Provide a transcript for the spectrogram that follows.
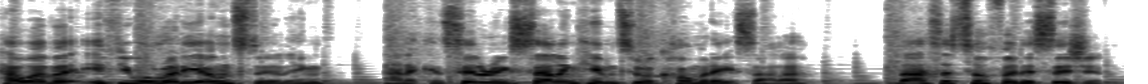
However, if you already own Sterling and are considering selling him to accommodate Salah, that's a tougher decision,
